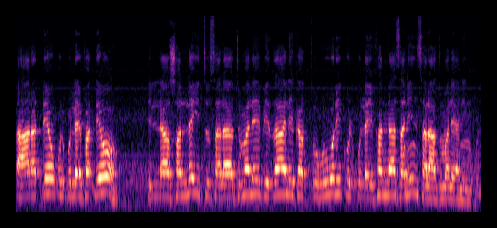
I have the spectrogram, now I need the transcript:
xaaradhee ho qulqulleeffadhe hoo? Illaa sallaytu salaatu malee bidaalika xuhuuri qulqulleeyfannaa saniin salaatu malee aniin kun.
